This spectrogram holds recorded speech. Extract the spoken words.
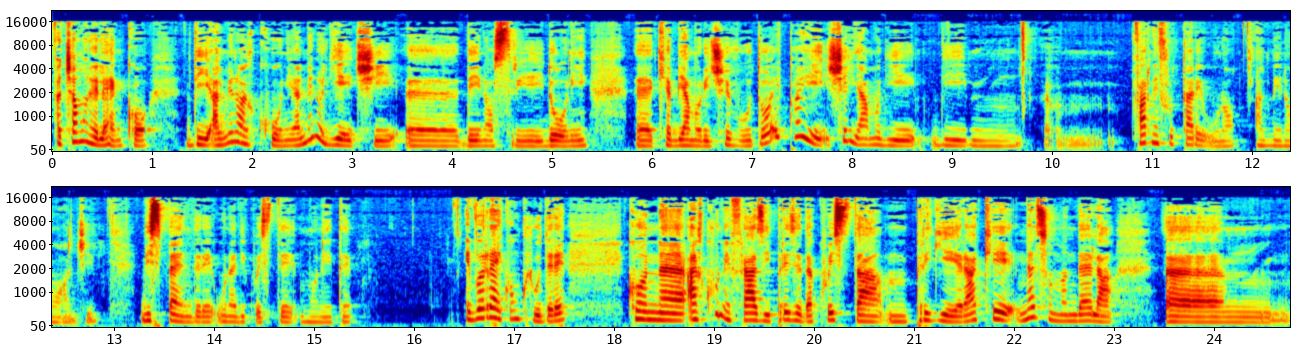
Facciamo un elenco di almeno alcuni, almeno dieci eh, dei nostri doni eh, che abbiamo ricevuto e poi scegliamo di, di um, farne fruttare uno almeno oggi, di spendere una di queste monete. E vorrei concludere con eh, alcune frasi prese da questa mh, preghiera che Nelson Mandela ehm,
